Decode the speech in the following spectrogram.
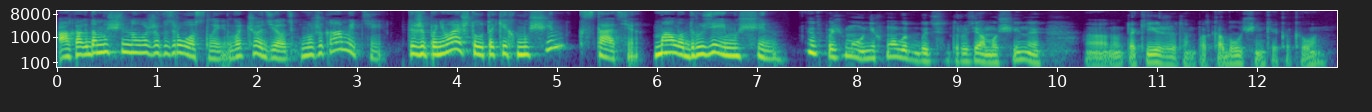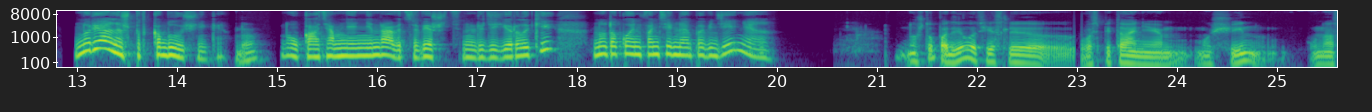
А когда мужчина уже взрослый, вот что делать? К мужикам идти? Ты же понимаешь, что у таких мужчин, кстати, мало друзей мужчин. Нет, почему? У них могут быть друзья-мужчины, а, ну, такие же там подкаблучники, как и он. Ну, реально же подкаблучники. Да? Ну, хотя мне не нравится вешать на людей ярлыки, но такое инфантильное поведение... Ну, что поделать, если воспитание мужчин у нас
